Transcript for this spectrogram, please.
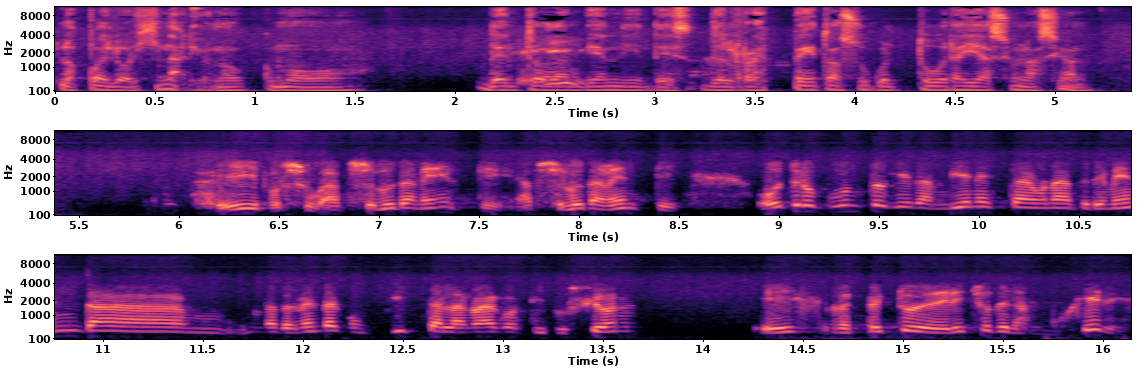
los pueblos originarios, ¿no? Como dentro también del respeto a su cultura y a su nación. Sí, por su, absolutamente, absolutamente. Otro punto que también está en una tremenda, una tremenda conquista en la nueva constitución es respecto de derechos de las mujeres.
